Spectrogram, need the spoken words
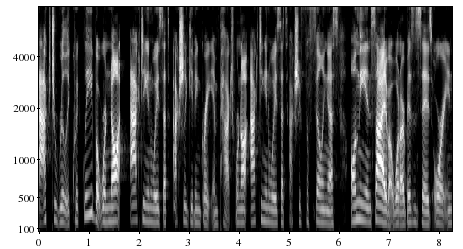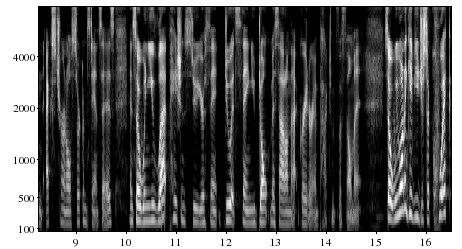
act really quickly, but we're not acting in ways that's actually giving great impact. We're not acting in ways that's actually fulfilling us on the inside about what our business is or in external circumstances. And so when you let patience do your thing, do its thing, you don't miss out on that greater impact and fulfillment. So we want to give you just a quick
